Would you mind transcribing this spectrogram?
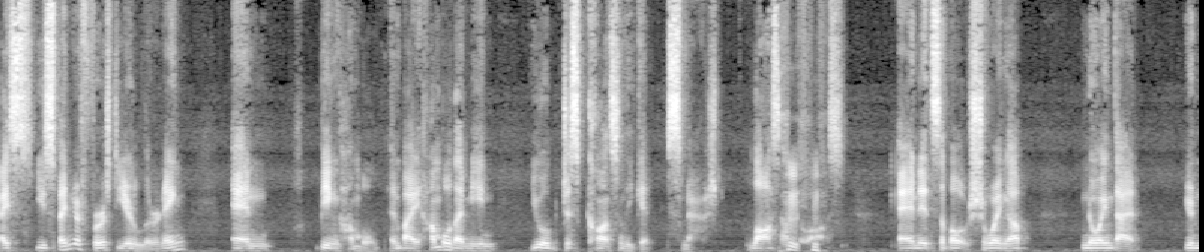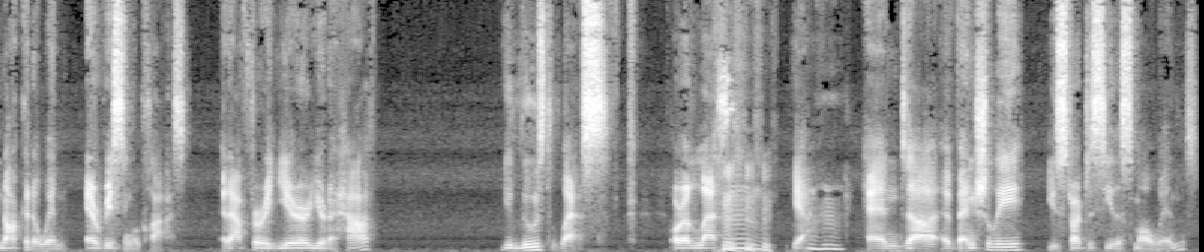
I, you spend your first year learning and being humbled, and by humbled I mean you will just constantly get smashed, loss after loss, and it's about showing up, knowing that you're not going to win every single class, and after a year, year and a half, you lose less, or less, yeah, and uh, eventually you start to see the small wins,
